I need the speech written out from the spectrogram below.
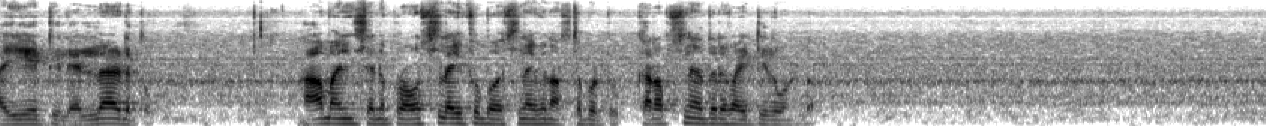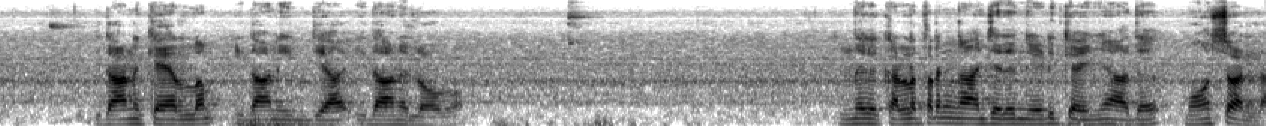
ഐ ഐ ടിയിൽ എല്ലായിടത്തും ആ മനുഷ്യന് പ്രൊഫഷണൽ ലൈഫ് പേഴ്സണൽ ലൈഫ് നഷ്ടപ്പെട്ടു. കറപ്ഷനെതിരെ ഫൈറ്റ് ചെയ്തുകൊണ്ട്. ഇതാണ് കേരളം ഇതാണ് ഇന്ത്യ ഇതാണ് ലോകം. ഇന്ന് കള്ളത്തരം കാഞ്ചത് നേടിക്കഴിഞ്ഞാൽ അത് മോശമല്ല.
